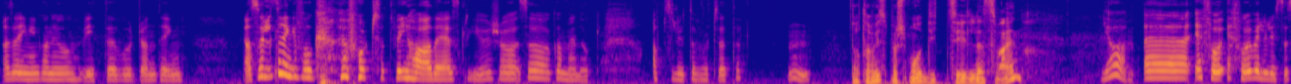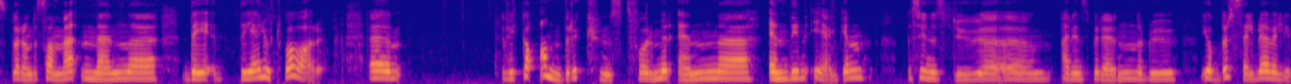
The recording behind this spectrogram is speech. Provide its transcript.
Altså, ingen kan jo vite hvordan ting ja, Så lenge folk fortsatt vil ha det jeg skriver, så, så kommer jeg nok absolutt å fortsette. Mm. Da tar vi spørsmålet ditt til Svein. Ja. Uh, jeg, får, jeg, får, jo veldig lyst til å spørre om det samme, men uh, det, det, jeg lurte på, var Hvilke andre kunstformer enn en din egen synes du er inspirerende når du jobber? Selv ble jeg veldig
